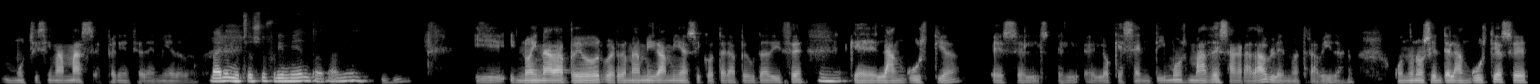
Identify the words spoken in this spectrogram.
muchísima más experiencia de miedo. Vale, mucho sufrimiento también. y, no hay nada peor, ¿verdad? Una amiga mía psicoterapeuta dice que la angustia es el, lo que sentimos más desagradable en nuestra vida. ¿no? Cuando uno siente la angustia, ese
